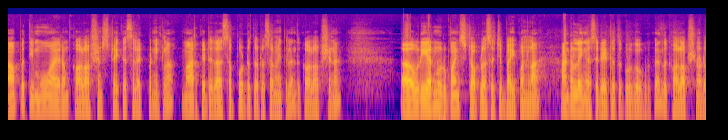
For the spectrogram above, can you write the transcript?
நாற்பத்தி மூவாயிரம் கால் ஆப்ஷன் ஸ்ட்ரைக்கை செலக்ட் பண்ணிக்கலாம். மார்க்கெட் ஏதாவது சப்போர்ட் தொடுற சமயத்தில் இந்த கால் ஆப்ஷனை ஒரு இரநூறு பாயிண்ட் ஸ்டாப்லாஸ் வச்சு பை பண்ணலாம். அண்டர்லைங் அசட் ஏற்றத்தை கொடுக்க கொடுக்க அந்த கால் ஆப்ஷனோட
